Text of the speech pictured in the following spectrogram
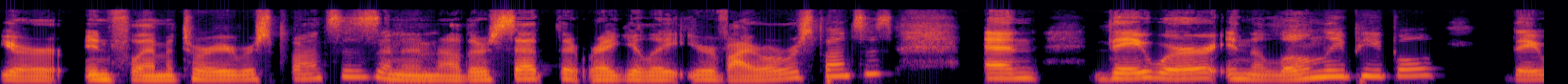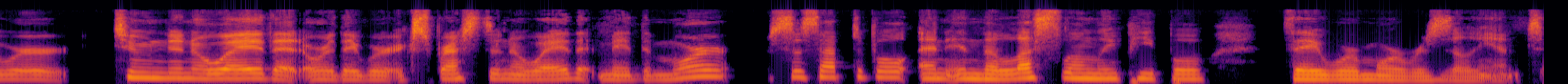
your inflammatory responses and Mhm. another set that regulate your viral responses and they were in the lonely people they were tuned in a way that or they were expressed in a way that made them more susceptible and in the less lonely people they were more resilient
